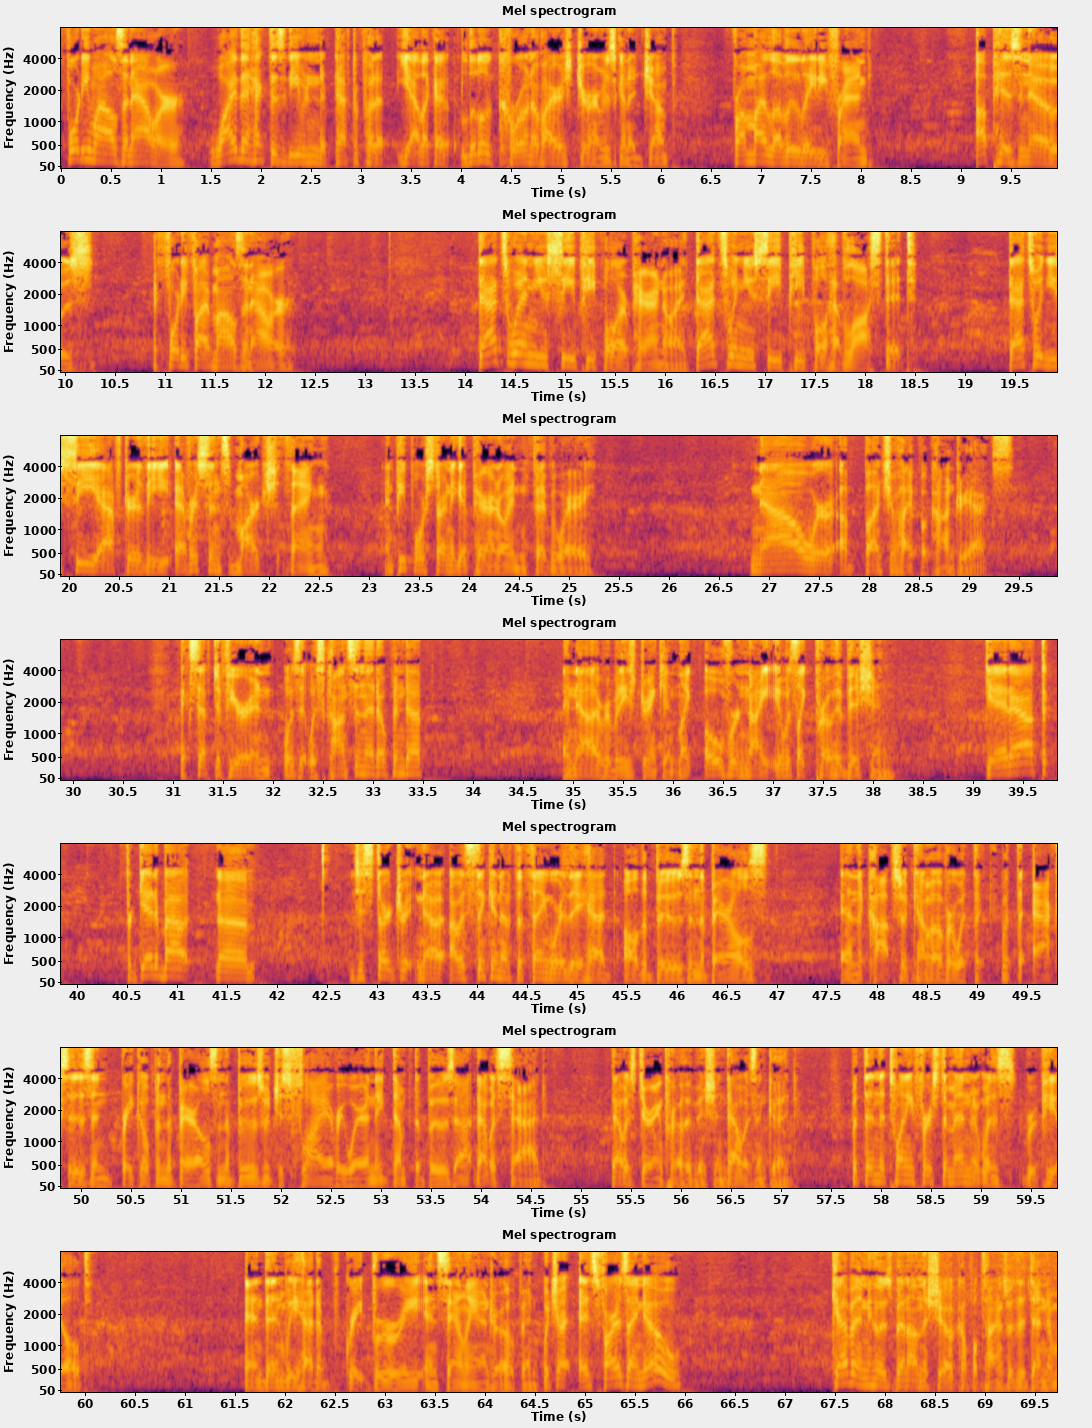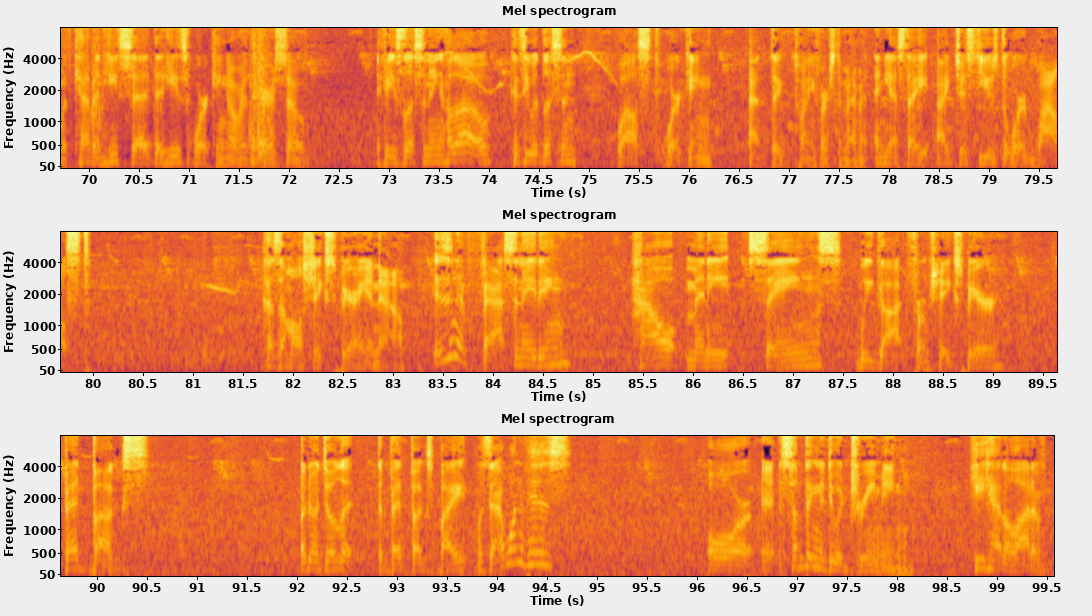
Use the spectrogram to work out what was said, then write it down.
40 miles an hour. Why the heck does it even have to put a yeah, like a little coronavirus germ is going to jump from my lovely lady friend up his nose at 45 miles an hour? That's when you see people are paranoid. That's when you see people have lost it. That's when you see after the ever since March thing, and people were starting to get paranoid in February. Now we're a bunch of hypochondriacs. Except if you're in, was it Wisconsin that opened up? And now everybody's drinking. Like overnight, it was like prohibition. Get out the, forget about, um, just start drinking. No, I was thinking of the thing where they had all the booze in the barrels, and the cops would come over with the with the axes and break open the barrels, and the booze would just fly everywhere, and they dump the booze out. That was sad. That was during Prohibition. That wasn't good. But then the Twenty First Amendment was repealed, and then we had a great brewery in San Leandro open, which, I, as far as I know, Kevin, who has been on the show a couple times with Addendum with Kevin, he said that he's working over there. So if he's listening, hello, because he would listen whilst working at the 21st Amendment. And yes, I, I just used the word whilst because I'm all Shakespearean now. Isn't it fascinating how many sayings we got from Shakespeare? Bed bugs. Oh no! Don't let the bed bugs bite. Was that one of his? Or uh, something to do with dreaming? He had a lot of,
